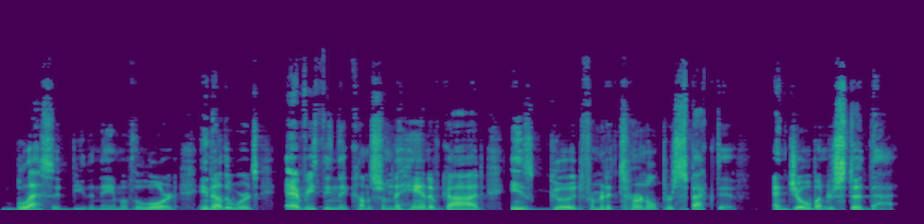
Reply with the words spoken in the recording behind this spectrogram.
Blessed be the name of the Lord. In other words, everything that comes from the hand of God is good from an eternal perspective. And Job understood that.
